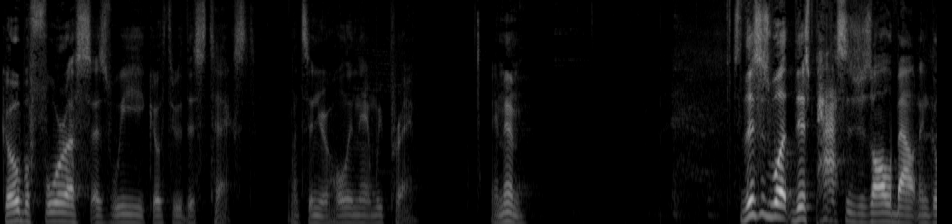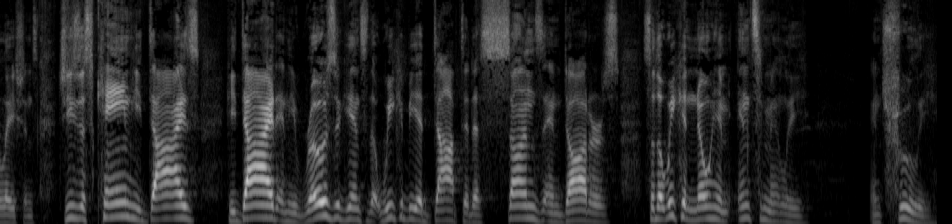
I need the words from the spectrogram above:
go before us as we go through this text. That's in your holy name we pray. Amen. So this is what this passage is all about in Galatians. Jesus came, he dies, he died and he rose again so that we could be adopted as sons and daughters, so that we can know him intimately and truly.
